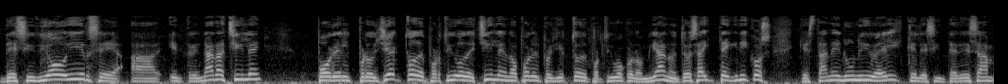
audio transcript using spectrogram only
Decidió irse a entrenar a Chile por el proyecto deportivo de Chile, no por el proyecto deportivo colombiano. Entonces hay técnicos que están en un nivel que les interesa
